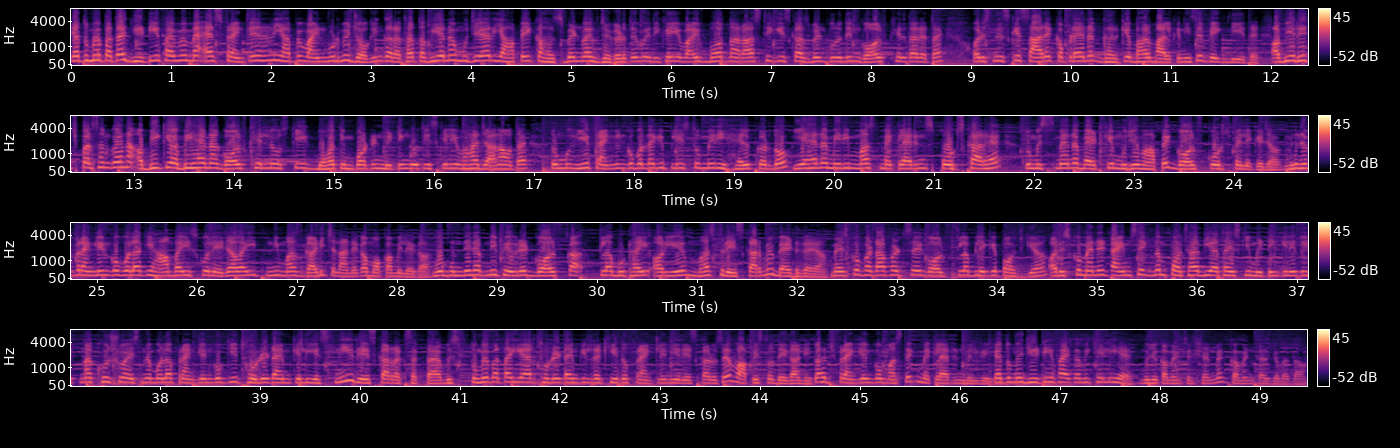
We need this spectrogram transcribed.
क्या तुम्हें पता है जीटी फाइव में मैं एस फ्रैंकलिन है ना, यहाँ पे वाइनवुड में जॉगिंग कर रहा था, तभी है ना मुझे यार यहाँ पे एक हस्बैंड वाइफ झगड़ते हुए दिखे। ये वाइफ बहुत नाराज़ थी कि इसका हस्बैंड पूरे दिन गोल्फ खेलता रहता है और इसने इसके सारे कपड़े है ना घर के बाहर बालकनी से फेंक दिए थे। अब ये रिच पर्सन को है ना, अभी के अभी है ना गोल्फ खेलने, उसकी एक बहुत इंपॉर्टेंट मीटिंग होती है, इसके लिए वहाँ जाना होता है। तो ये फ्रैंकलिन को बोलता है कि प्लीज़ तुम मेरी हेल्प कर दो। ये है ना मेरी मस्त मैकलैरिन स्पोर्ट्स कार है, तुम इसमें ना बैठ के मुझे वहाँ पे गोल्फ कोर्स पे लेके जाओ। मैंने फ्रैंकलिन को बोला कि हाँ भाई इसको ले जाओ भाई, इतनी मस्त गाड़ी चलाने का मौका मिलेगा। वो बंदे ने अपनी फेवरेट गोल्फ का क्लब उठाई और ये मस्त रेस कार में बैठ गया। मैं इसको फटाफट से गोल्फ क्लब लेके पहुँच गया और इसको मैंने टाइम से एकदम पहुँचा दिया था इसकी मीटिंग के लिए। तो इतना खुश हुआ, इसने बोला फ्रैंकलिन को कि थोड़े टाइम के लिए इसने रेस कार रख सकता है। अब तुम्हें पता है यार, थोड़े टाइम के लिए रखी है तो फ्रैंकलिन ये रेस कार उसे वापस तो देगा नहीं। तो आज फ्रैंकलिन को मस्त एक मैकलैरन मिल गई। क्या तुमने जी कभी खेली है? मुझे कमेंट सेक्शन में कमेंट करके बताओ।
